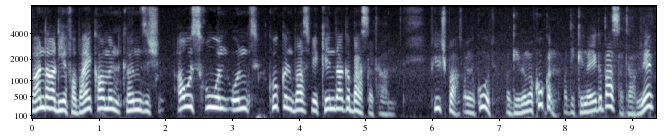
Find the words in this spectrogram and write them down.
Wanderer, die hier vorbeikommen, können sich ausruhen und gucken, was wir Kinder gebastelt haben. Viel Spaß. Oh gut, dann gehen wir mal gucken, was die Kinder hier gebastelt haben. Ne?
